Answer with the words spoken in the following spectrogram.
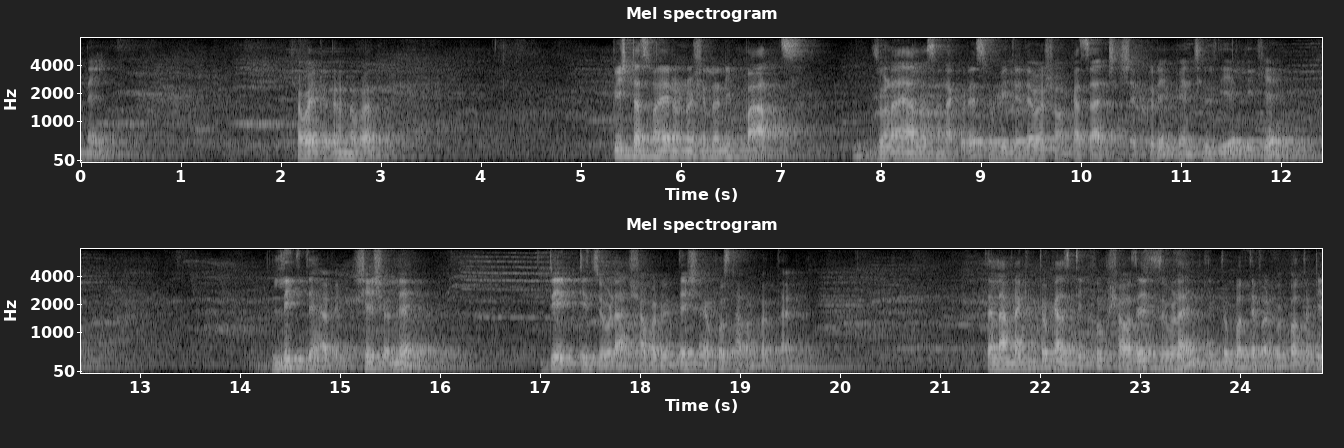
নেই। সবাইকে ধন্যবাদ। পৃষ্ঠা ছয়ের অনুশীলনী পাঁচ, জোড়ায় আলোচনা করে ছবিতে দেওয়া সংখ্যা চার্ট হিসেব করে পেন্সিল দিয়ে লিখে লিখতে হবে। শেষ হলে দু একটি জোড়া সবার উদ্দেশ্যে উপস্থাপন করতে হবে। তাহলে আমরা কিন্তু কাজটি খুব সহজেই জোড়ায় কিন্তু করতে পারব। কতটি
